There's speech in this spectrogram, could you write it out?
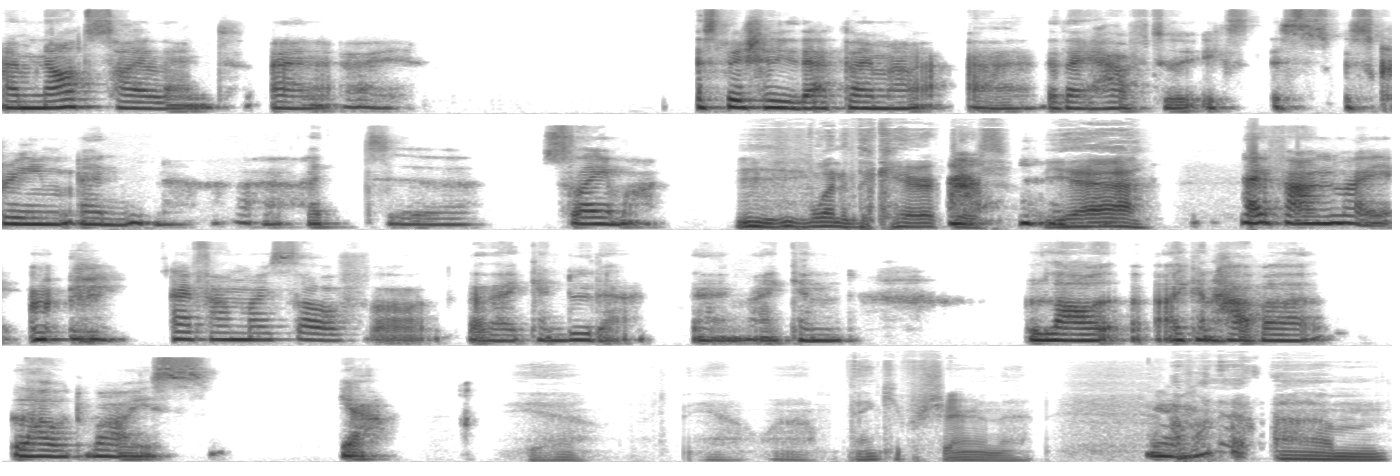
I'm not silent and I, especially that time uh, uh, that I have to ex- scream and uh, at uh. One of the characters. yeah. I found my I found myself uh, that I can do that and I can loud i can have a loud voice yeah yeah yeah wow thank you for sharing that yeah. i want to um,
